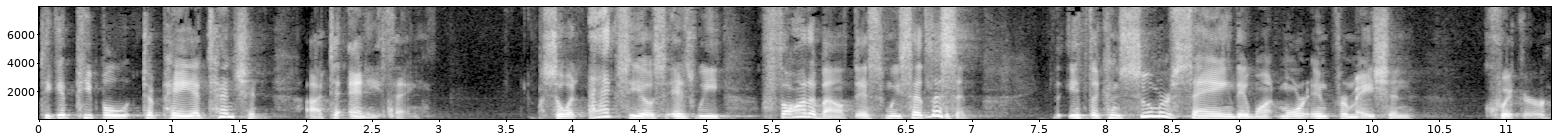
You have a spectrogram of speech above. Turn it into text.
to get people to pay attention uh, to anything. So at Axios, as we thought about this, and we said, listen, if the consumer's saying they want more information quicker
